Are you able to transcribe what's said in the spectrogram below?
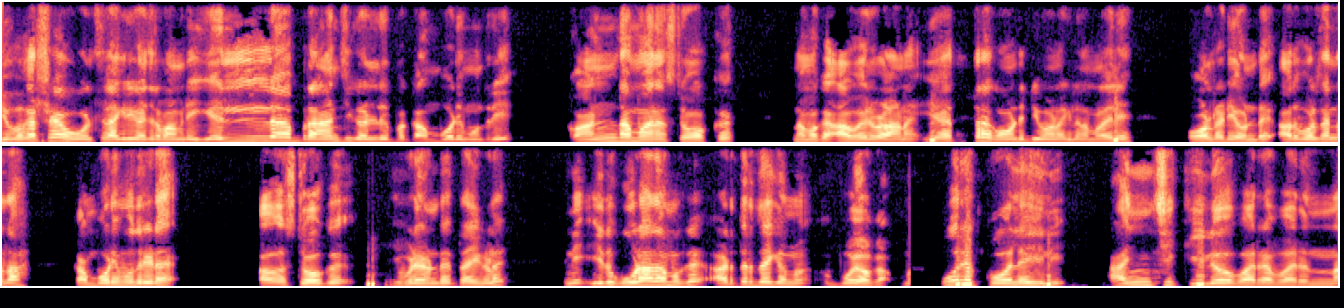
യുവകർഷക ഹോൾസെയിൽ അഗ്രികൾച്ചർ ഫാമിന്റെ എല്ലാ ബ്രാഞ്ചുകളിലും ഇപ്പൊ കമ്പോടി മുന്തിരി കണ്ടമാനം സ്റ്റോക്ക് നമുക്ക് അവൈലബിൾ ആണ്. എത്ര ക്വാണ്ടിറ്റി വേണമെങ്കിലും നമ്മളതിൽ ഓൾറെഡി ഉണ്ട്. അതുപോലെ തന്നെ ദാ കമ്പോടി മുന്തിരിയുടെ സ്റ്റോക്ക് ഇവിടെയുണ്ട് തൈകൾ ഇനി ഇത് കൂടാതെ നമുക്ക് അടുത്തടുത്തേക്ക് ഒന്ന് പോയി നോക്കാം. ഒരു കൊലയിൽ അഞ്ച് കിലോ വരെ വരുന്ന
